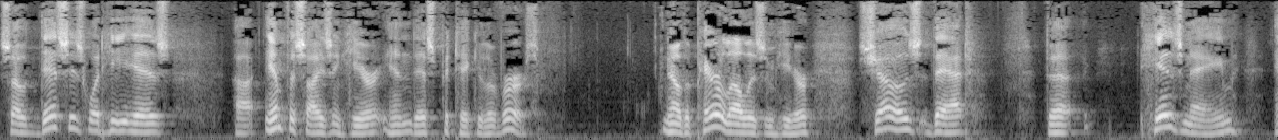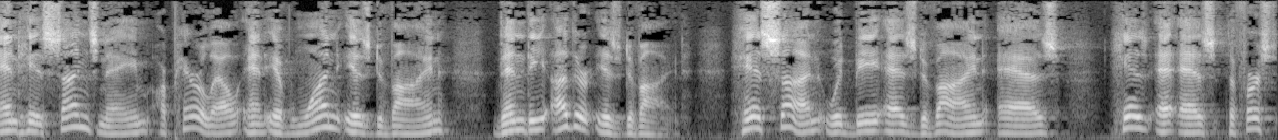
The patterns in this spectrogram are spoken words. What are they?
So this is what he is uh, emphasizing here in this particular verse. Now the parallelism here shows that the his name and his son's name are parallel, and if one is divine, then the other is divine. His son would be as divine as his as the first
